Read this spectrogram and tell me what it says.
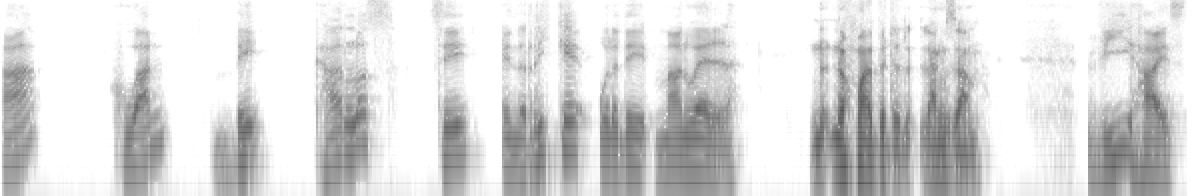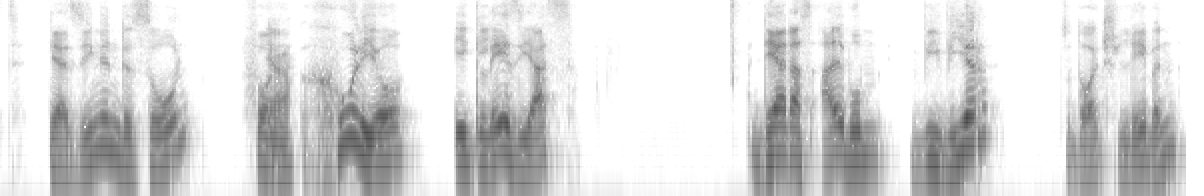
A. Juan. B. Carlos. C. Enrique oder D. Manuel. N Nochmal bitte langsam. Wie heißt der singende Sohn von Ja. Julio Iglesias, der das Album Vivir, zu Deutsch Leben,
